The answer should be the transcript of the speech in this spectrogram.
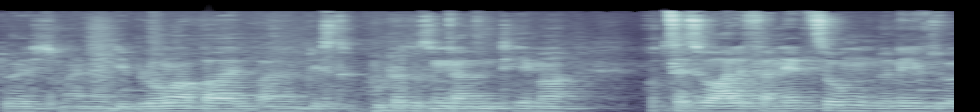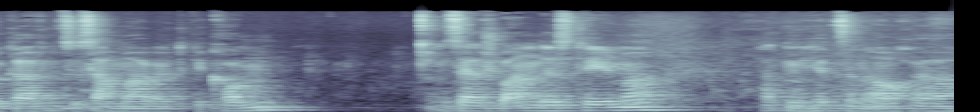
durch meine Diplomarbeit bei einem Distributor zu diesem ganzen Thema prozessuale Vernetzung, unternehmensübergreifende Zusammenarbeit gekommen. Ein sehr spannendes Thema, hat mich jetzt dann auch äh,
